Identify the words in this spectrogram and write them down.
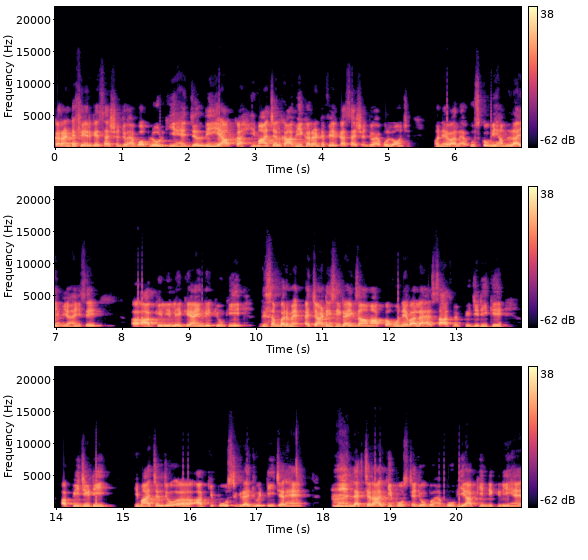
करंट अफेयर के सेशन जो है वो अपलोड किए हैं। जल्दी ही आपका हिमाचल का भी करंट अफेयर का सेशन जो है वो लॉन्च होने वाला है। उसको भी हम लाइव यहीं से आपके लिए लेके आएँगे क्योंकि दिसंबर में एचआरटीसी का एग्ज़ाम आपका होने वाला है। साथ में पीजीटी के पीजीटी हिमाचल जो आपकी पोस्ट ग्रेजुएट टीचर हैं लेक्चरार की पोस्टें जो वो भी आपकी निकली हैं।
